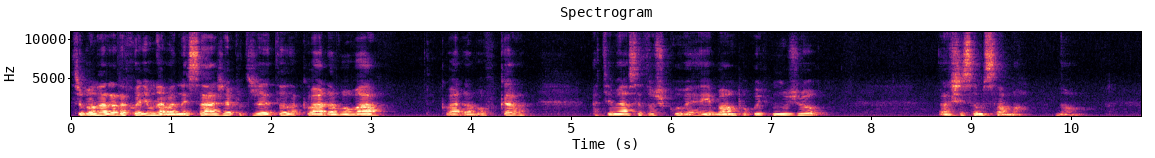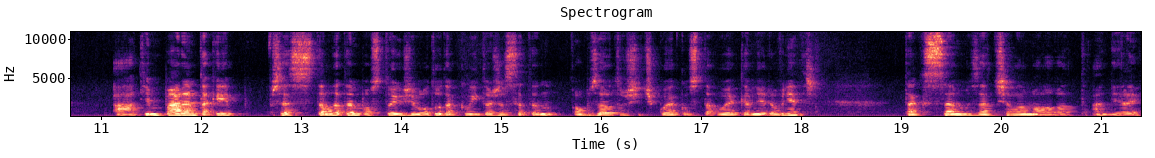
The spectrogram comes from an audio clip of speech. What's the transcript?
Třeba na rada chodím na vernisáže, protože je to taková davová taková davovka a těm já se trošku vyhejbám, pokud můžu. Radši jsem sama. No. A tím pádem taky přes tenhle ten postoj k životu, takový to, že se ten obzor trošičku jako stahuje ke mně dovnitř, tak jsem začala malovat anděly.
